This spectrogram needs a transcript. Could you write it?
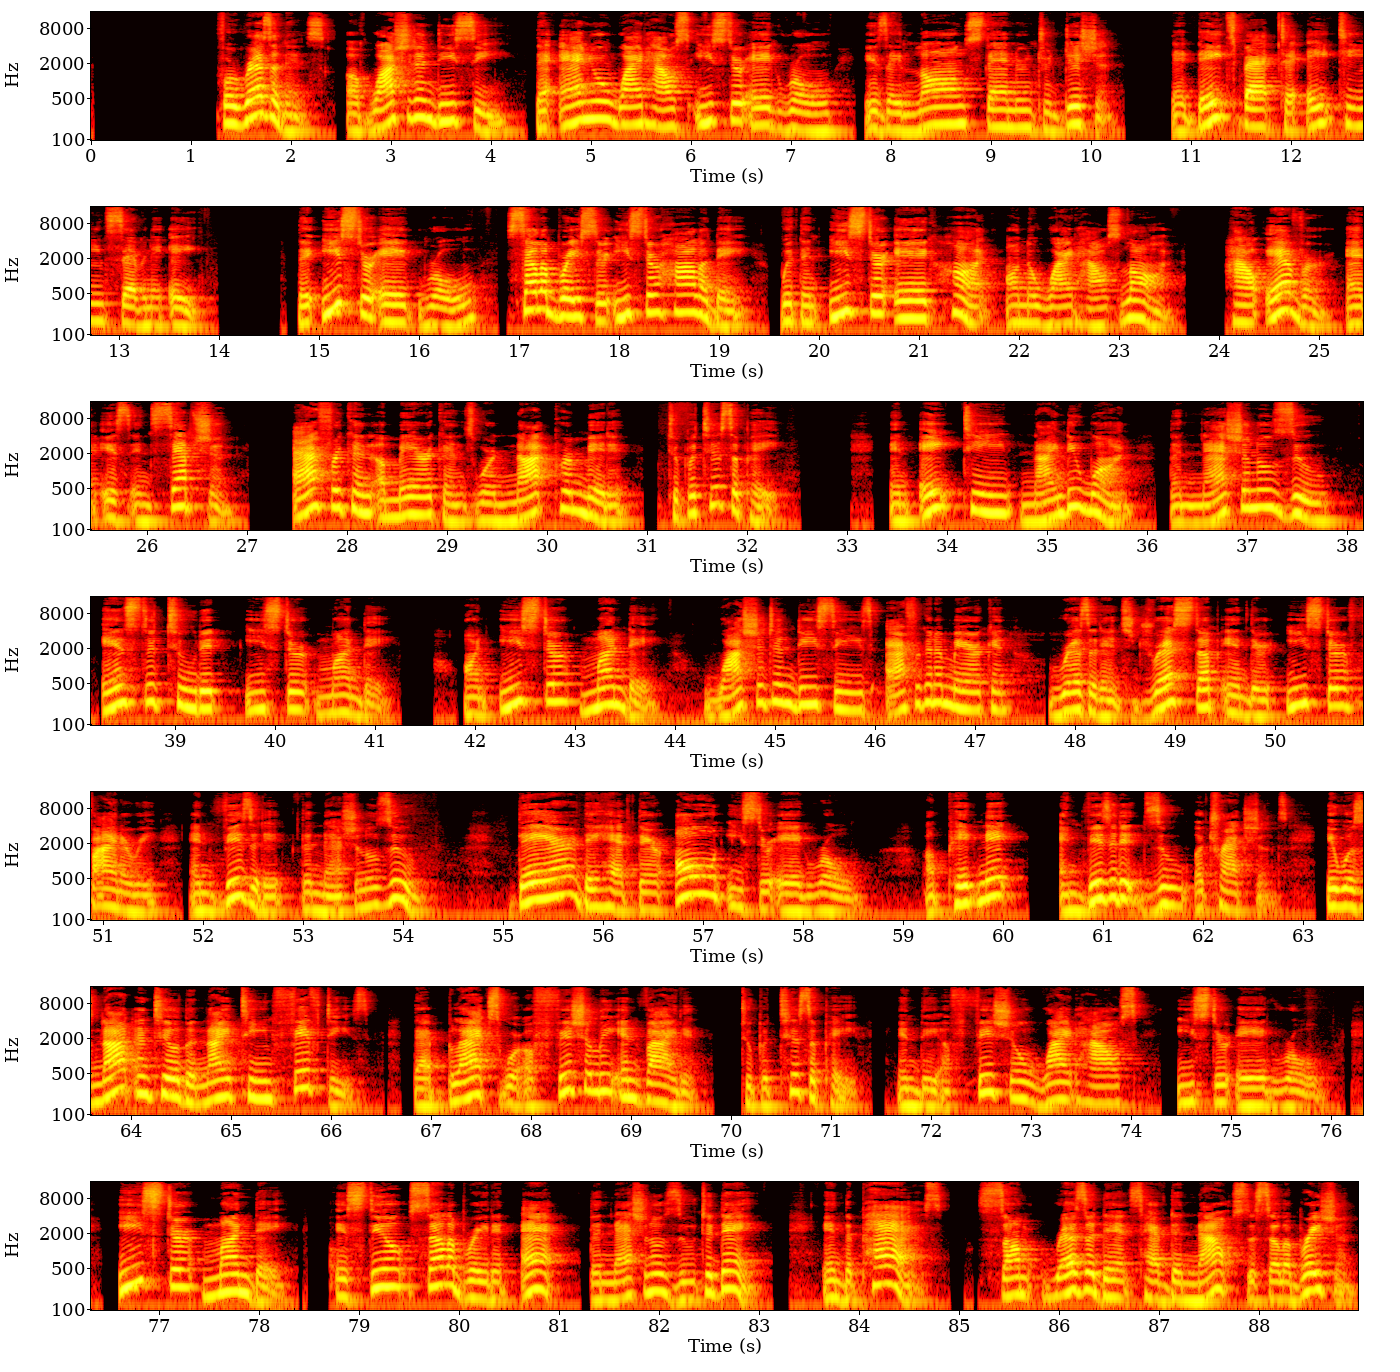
For residents of Washington, D.C., the annual White House Easter egg roll is a long standing tradition that dates back to 1878. The Easter egg roll celebrates the Easter holiday with an Easter egg hunt on the White House lawn. However, at its inception, African Americans were not permitted to participate. In 1891, the National Zoo instituted Easter Monday. On Easter Monday, Washington, D.C.'s African American residents dressed up in their Easter finery and visited the National Zoo. There, they had their own Easter egg roll, a picnic, and visited zoo attractions. It was not until the 1950s that blacks were officially invited to participate in the official White House Easter egg roll. Easter Monday is still celebrated at the National Zoo today. In the past, some residents have denounced the celebration,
